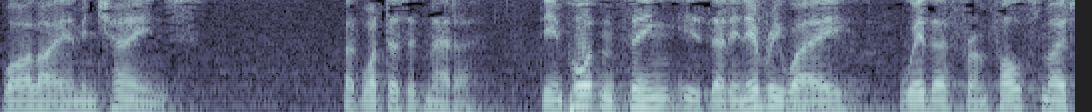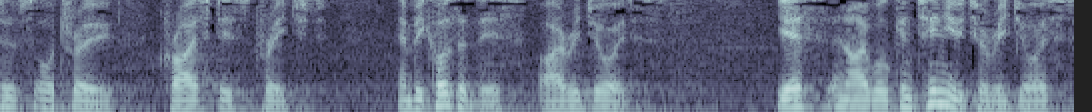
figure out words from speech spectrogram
while I am in chains. But what does it matter? The important thing is that in every way, whether from false motives or true, Christ is preached. And because of this, I rejoice. Yes, and I will continue to rejoice,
